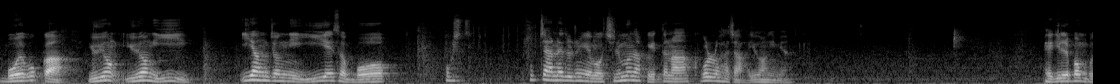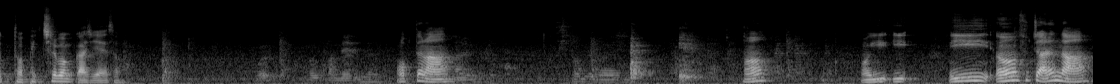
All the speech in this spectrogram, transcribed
뭐 해볼까? 유형 유형 2 이항 정리 2에서 뭐 혹시 숙제 안 애들 중에 뭐 질문할 거 있더나 그걸로 하자 이왕이면 101번부터 107번까지 해서? 없더나. 어? 어 이 이 이 어? 숙제 안 했나?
